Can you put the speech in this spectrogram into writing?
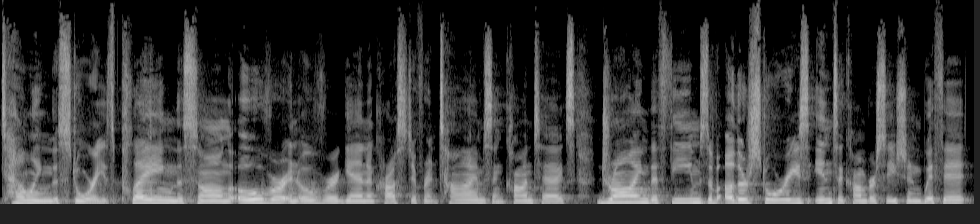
telling the story. It's playing the song over and over again across different times and contexts, drawing the themes of other stories into conversation with it.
